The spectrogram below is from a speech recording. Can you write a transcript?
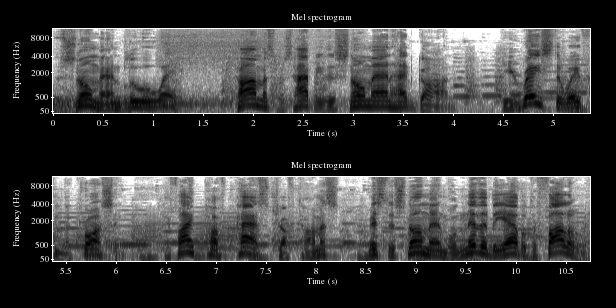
The snowman blew away. Thomas was happy the snowman had gone. He raced away from the crossing. If I puff past, Chuff Thomas, Mr. Snowman will never be able to follow me.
